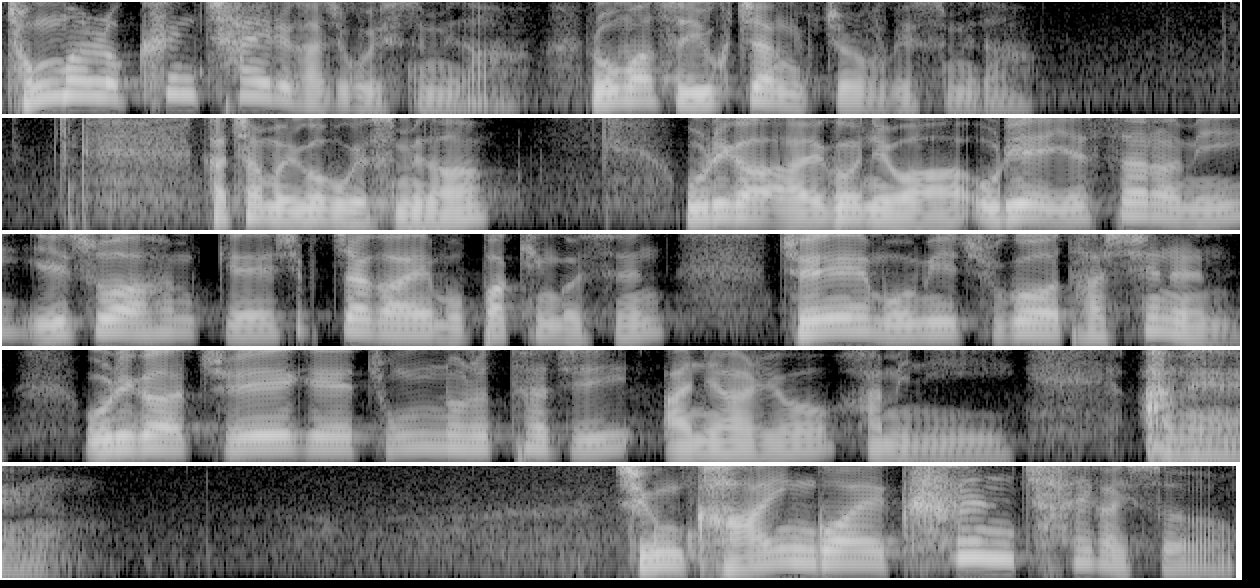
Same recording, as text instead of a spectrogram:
정말로 큰 차이를 가지고 있습니다. 로마서 6장 6절 보겠습니다. 같이 한번 읽어보겠습니다. 우리가 알거니와 우리의 옛사람이 예수와 함께 십자가에 못 박힌 것은 죄의 몸이 죽어 다시는 우리가 죄에게 종노릇하지 아니하려 함이니 아멘. 지금 가인과의 큰 차이가 있어요.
